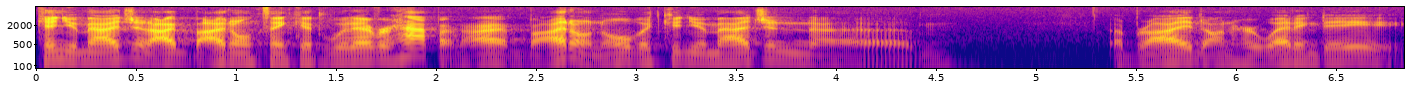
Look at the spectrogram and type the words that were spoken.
Can you imagine? I, I don't think it would ever happen. I, I don't know, but can you imagine uh, a bride on her wedding day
